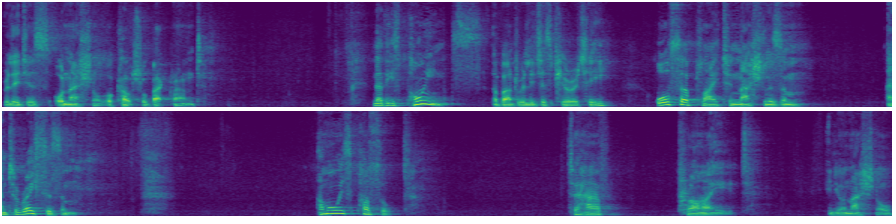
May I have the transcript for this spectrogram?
religious or national or cultural background. Now, these points about religious purity also apply to nationalism and to racism. I'm always puzzled to have pride in your national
